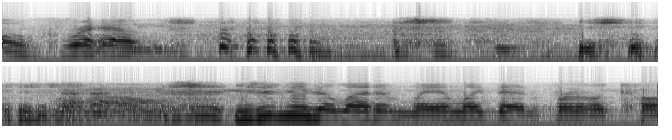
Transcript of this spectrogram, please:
Oh crap! You just need to let him land like that in front of a car.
